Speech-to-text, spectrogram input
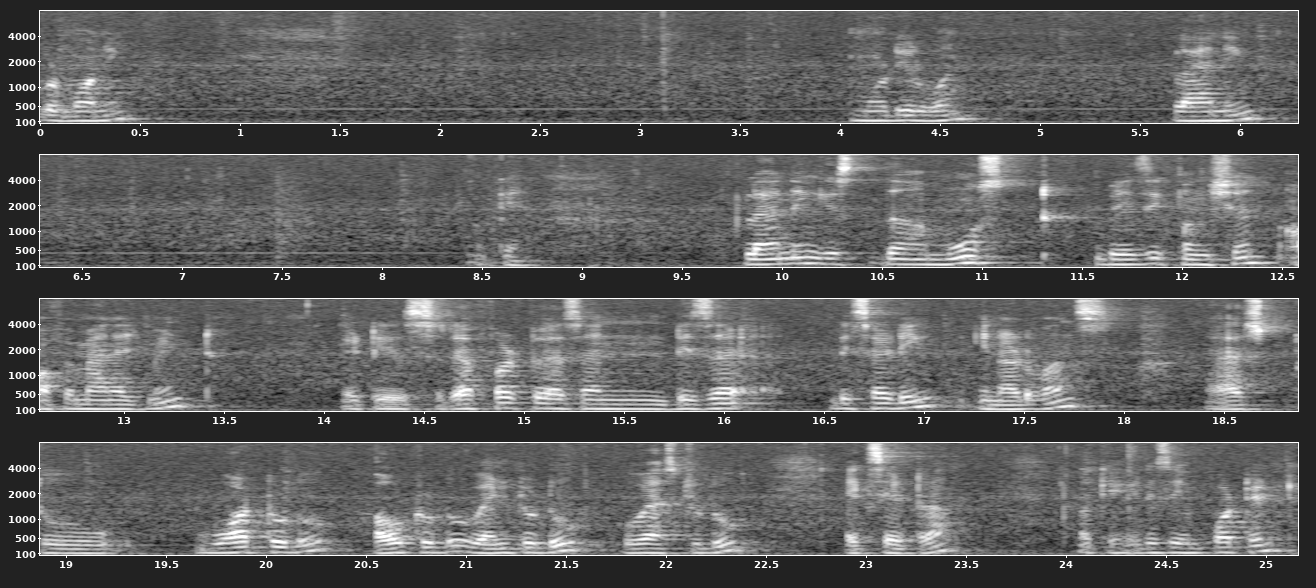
good morning. Module 1 planning. Okay. Planning is the most basic function of a management. It is referred to as an desi- deciding in advance as to what to do how to do when to do who has to do etc okay it is important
